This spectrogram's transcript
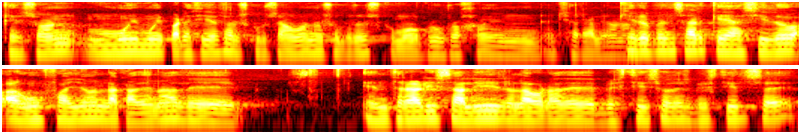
que son muy muy parecidos a los que usamos nosotros como Cruz Roja en, en Sierra Leona. Quiero pensar que ha sido algún fallo en la cadena de entrar y salir a la hora de vestirse o desvestirse.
